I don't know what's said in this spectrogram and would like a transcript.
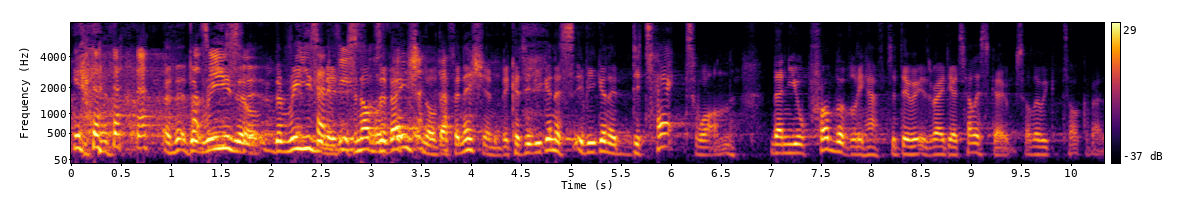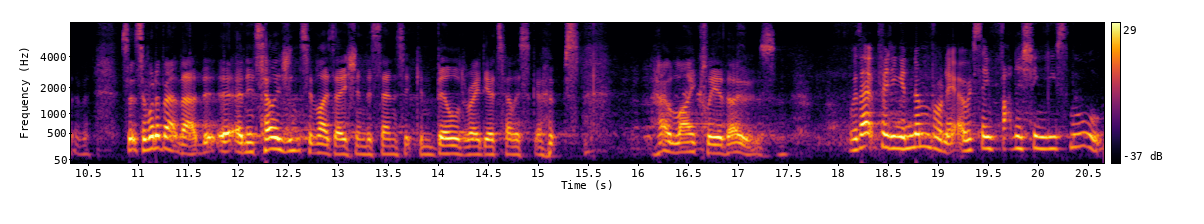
The, the reason, useful. the reason is it's an observational definition because if you're going to if you're going to detect one, then you'll probably have to do it with radio telescopes. Although we could talk about it. So, so what about that? An intelligent civilization in the sense it can build radio telescopes. How likely are those? Without putting a number on it, I would say vanishingly small.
